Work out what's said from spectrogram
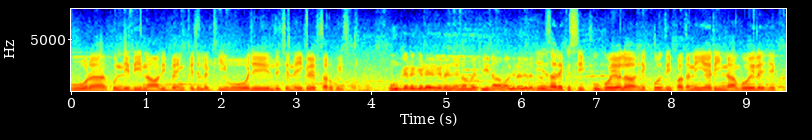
ਹੋਰ ਹੈ ਕੋਈ ਨਿਧੀ ਨਾਂ ਦੀ ਬੈਂਕ 'ਚ ਲੱਗੀ ਉਹ ਅਜੇ ਇਹਦੇ 'ਚ ਨਹੀਂ ਗ੍ਰਿਫਤਾਰ ਹੋਈ ਸਰ। ਹੁਣ ਕਿਹੜੇ ਕਿਹੜੇ ਹੈਗੇ ਨੇ ਇਹਨਾਂ ਦਾ ਕੀ ਨਾਮ ਹੈ ਜਿਹੜੇ ਇਹ ਸਰ ਇੱਕ ਸੀਪੂ ਗੋਇਲ ਆ, ਇੱਕ ਉਹਦੀ ਪਤਨੀ ਹੈ ਰੀਨਾ ਗੋਇਲ ਇੱਕ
